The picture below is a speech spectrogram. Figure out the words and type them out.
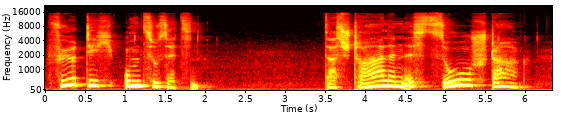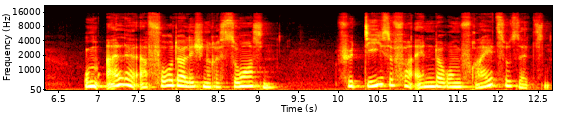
für dich umzusetzen. Das Strahlen ist so stark, um alle erforderlichen Ressourcen für diese Veränderung freizusetzen.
